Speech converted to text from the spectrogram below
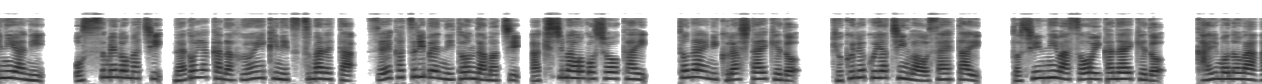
シニアに、おすすめの街、和やかな雰囲気に包まれた生活利便に富んだ街、秋島をご紹介。都内に暮らしたいけど、極力家賃は抑えたい。都心にはそういかないけど、買い物は、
